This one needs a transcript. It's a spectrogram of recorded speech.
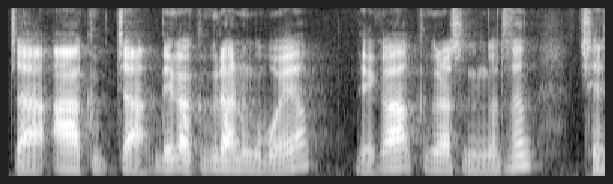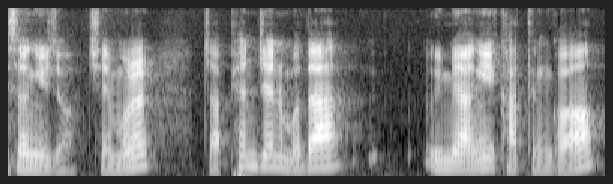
자, 아 극자. 내가 극을 하는 거 뭐예요? 내가 극을 할수 있는 것은 재성이죠. 재물. 자, 편제는 뭐다? 음양이 같은 거.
